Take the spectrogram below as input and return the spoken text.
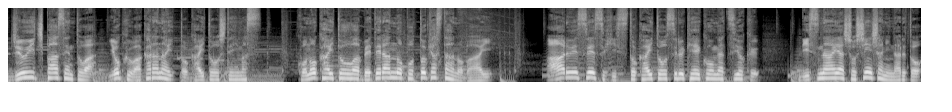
11%はよくわからないと回答しています。この回答はベテランのポッドキャスターの場合 RSS 必須と回答する傾向が強くリスナーや初心者になると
